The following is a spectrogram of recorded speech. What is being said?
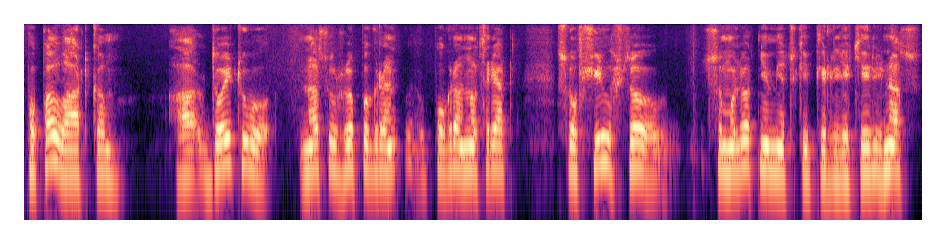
по палаткам – а до этого нас уже погран... погранотряд сообщил, что самолет немецкий перелетели. Нас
